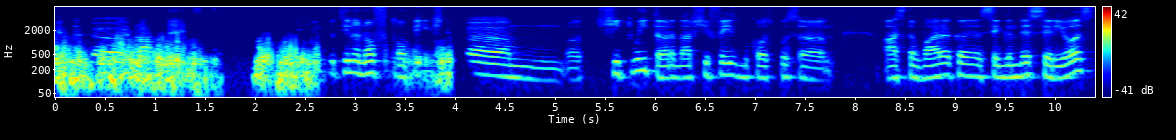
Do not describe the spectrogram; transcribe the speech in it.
Chiar dacă contracte. ieșim puțin în off-topic, știu că m, și Twitter, dar și Facebook au spus uh, astă vară că se gândesc serios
